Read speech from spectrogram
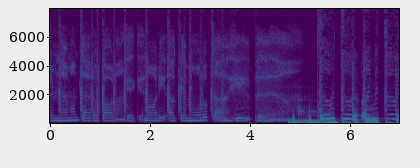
be is 멋짐 내 맘대로 걸어 머리 어깨 무릎 다 힙해 Do it do it like me do it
